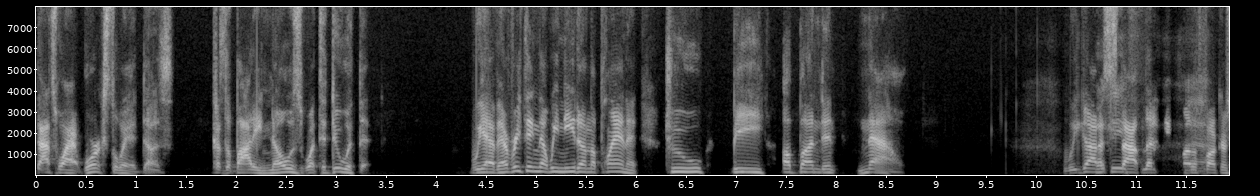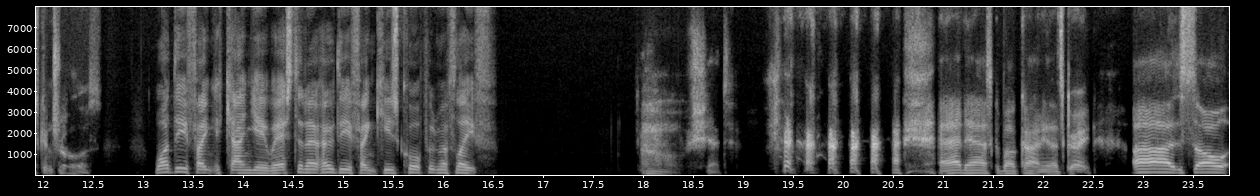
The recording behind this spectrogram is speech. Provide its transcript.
That's why it works the way it does because the body knows what to do with it. We have everything that we need on the planet to be abundant now. We got to stop you, letting motherfuckers yeah. control us. What do you think of Kanye West now? How do you think he's coping with life? Oh shit! I had to ask about Kanye. That's great. Uh, so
